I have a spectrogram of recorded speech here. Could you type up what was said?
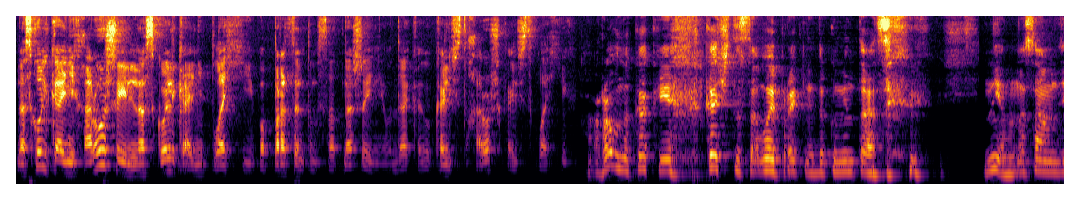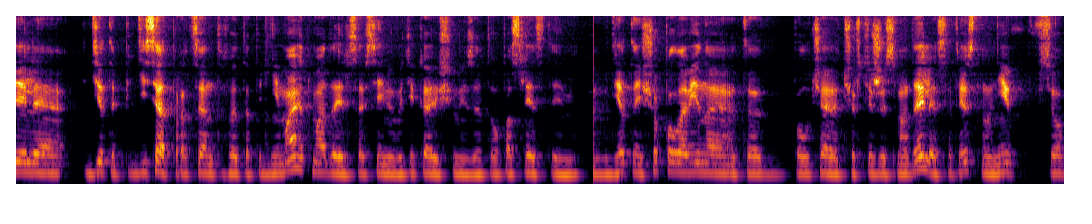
насколько они хорошие или насколько они плохие по процентам соотношения, вот, да, какое количество хороших, количество плохих. Ровно как и качество самой проектной документации. Не, ну на самом деле где-то 50% это поднимает модель со всеми вытекающими из этого последствиями. Где-то еще половина это получают чертежи с модели, соответственно, у них все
